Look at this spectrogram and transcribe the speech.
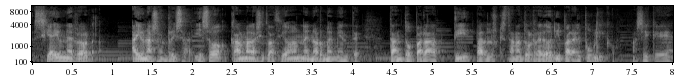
si hay un error, hay una sonrisa. Y eso calma la situación enormemente, tanto para ti, para los que están a tu alrededor y para el público. Así que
